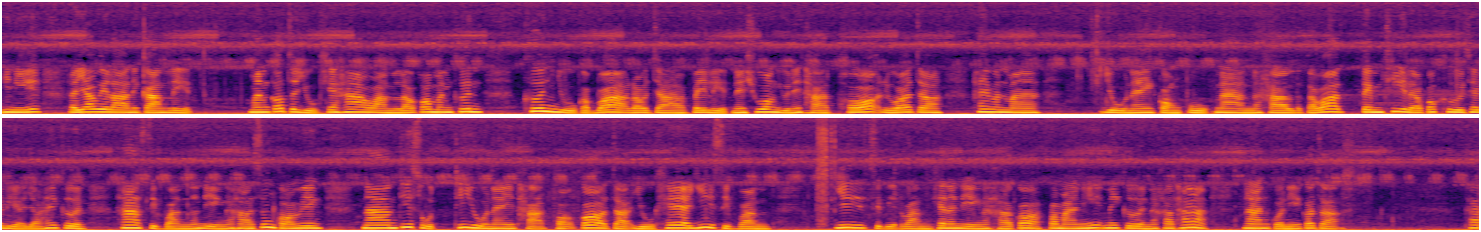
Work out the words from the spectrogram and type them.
ทีนี้ระยะเวลาในการเลทมันก็จะอยู่แค่ 5 วัน แล้วก็มันขึ้นขึ้นอยู่กับว่าเราจะไปเลทในช่วงอยู่ในถาดเพาะ หรือว่าจะให้มันมา อยู่ในกล่องปลูกนานนะคะ แต่ว่าเต็มที่แล้วก็คือเฉลี่ยอย่าให้เกิน 50 วันนั่นเองนะคะ ซึ่งของเองนานที่สุดที่อยู่ในถาดเพาะก็จะอยู่แค่ 20 วัน 21 วันแค่นั้นเองนะคะ ก็ประมาณนี้ไม่เกินนะคะ ถ้านานกว่านี้ก็จะ ถ้า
